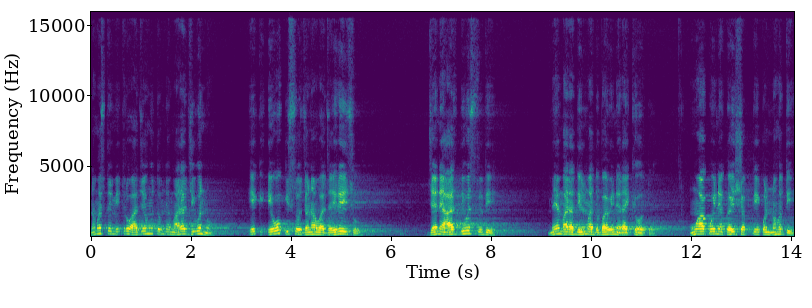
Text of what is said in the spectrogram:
નમસ્તે મિત્રો, આજે હું તમને મારા જીવનનો એક એવો કિસ્સો જણાવવા જઈ રહી છું, જેને આજ દિવસ સુધી મેં મારા દિલમાં દબાવીને રાખ્યો હતો. હું આ કોઈને કહી શકતી પણ નહોતી,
